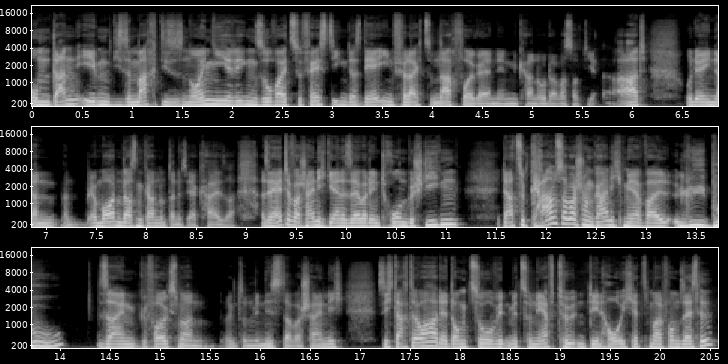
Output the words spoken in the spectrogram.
um dann eben diese Macht dieses Neunjährigen so weit zu festigen, dass der ihn vielleicht zum Nachfolger ernennen kann oder was auf die Art und er ihn dann ermorden lassen kann und dann ist er Kaiser. Also er hätte wahrscheinlich gerne selber den Thron bestiegen. Dazu kam es aber schon gar nicht mehr, weil Lü Bu, sein Gefolgsmann, irgendein Minister wahrscheinlich, sich dachte, oh, der Dong Zhuo wird mir zu nervtötend, den hau ich jetzt mal vom Sessel.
